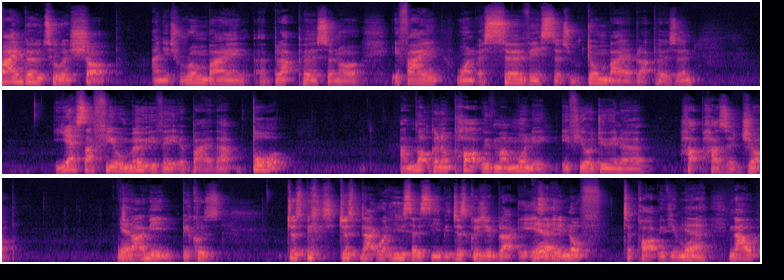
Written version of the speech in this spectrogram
I go to a shop and it's run by a black person, or if I want a service that's done by a black person, yes, I feel motivated by that, but I'm not going to part with my money if you're doing a haphazard job. You know what I mean? Because just be, just like what you said, CB, just because you're black, it isn't Yeah. enough to part with your money. Yeah. Now,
